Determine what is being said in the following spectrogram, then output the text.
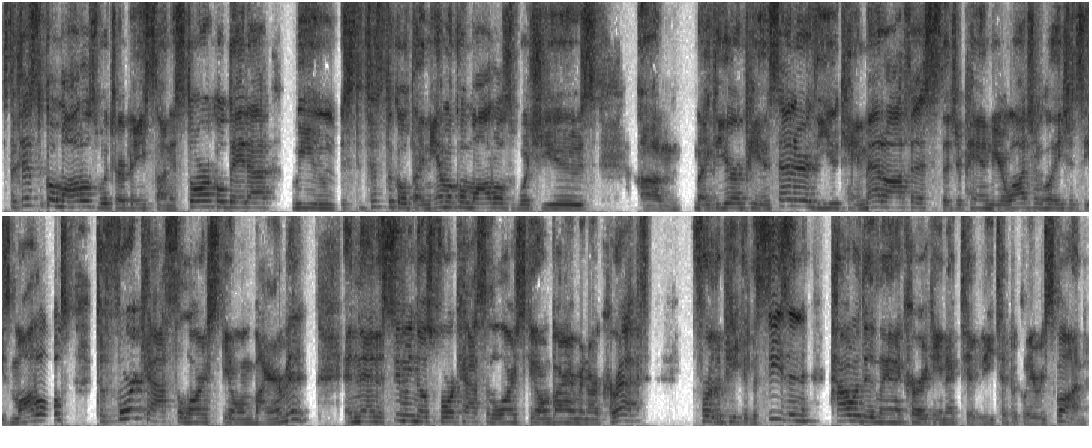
statistical models, which are based on historical data. We use statistical dynamical models, which use um, like the European Center, the UK Met Office, the Japan Meteorological Agency's models to forecast the large scale environment. And then, assuming those forecasts of the large scale environment are correct, for the peak of the season, how would the Atlantic hurricane activity typically respond?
